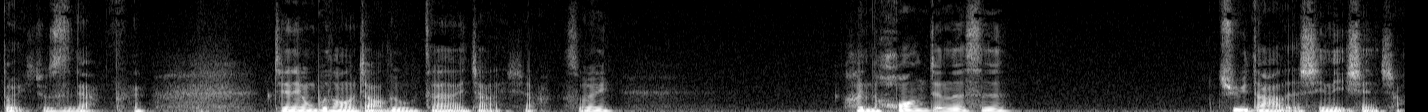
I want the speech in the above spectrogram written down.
对，就是这样。今天用不同的角度再来讲一下，所以很慌，真的是巨大的心理现象。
